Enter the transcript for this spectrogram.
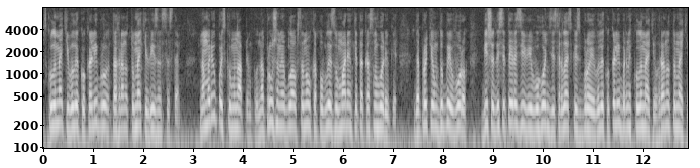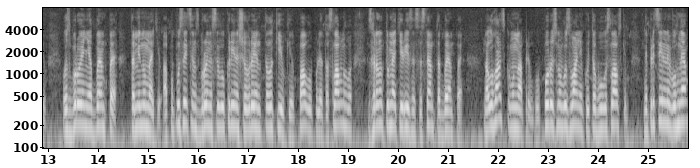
з кулеметів великого калібру та гранатометів різних систем. На Маріупольському напрямку напруженою була обстановка поблизу Мар'їнки та Красногорівки, де протягом доби ворог більше 10 разів вів вогонь зі стрілецької зброї, великокаліберних кулеметів, гранатометів, озброєння БМП та мінометів. А по позиціям Збройних сил України, що в районі Талаківки, Павлополя та Славного з гранатометів різних систем та БМП. На Луганському напрямку, поруч Новозванівкою та Богославським, неприцільним вогнем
